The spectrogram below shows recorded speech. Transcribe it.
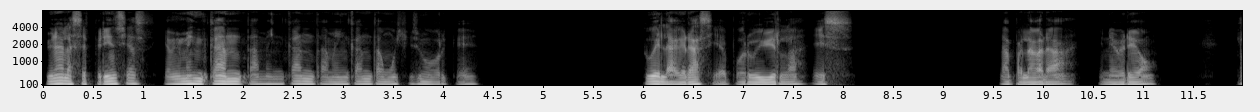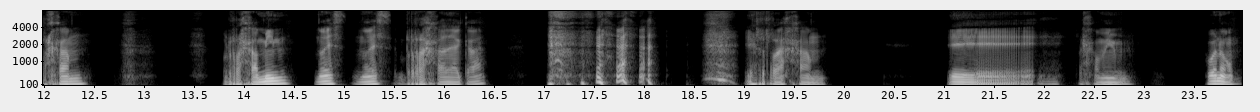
Y una de las experiencias que a mí me encanta, me encanta, me encanta muchísimo porque tuve la gracia de poder vivirla es la palabra en hebreo Raham, Rahamim, no es, no es Raja de acá, es Raham. Eh, Rahamim. Bueno,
